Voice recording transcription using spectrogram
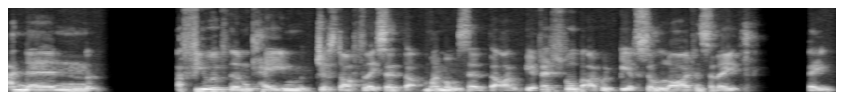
and then a few of them came just after they said that my mom said that I would be a vegetable, but I would be still alive, and so they they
